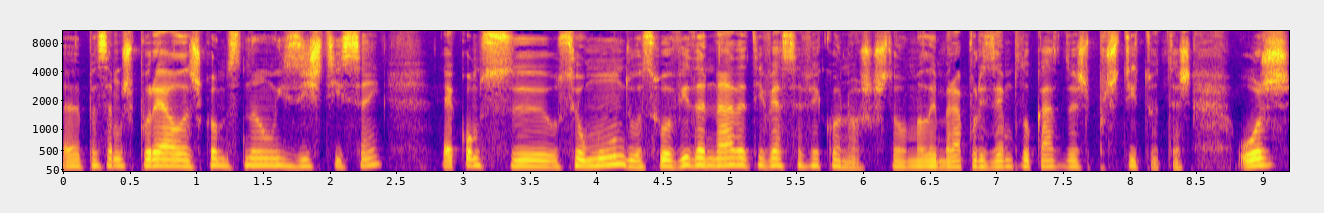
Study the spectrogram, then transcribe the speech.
Eh, passamos por elas como se não existissem. É como se o seu mundo, a sua vida, nada tivesse a ver connosco. Estou-me a lembrar, por exemplo, do caso das prostitutas. Hoje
